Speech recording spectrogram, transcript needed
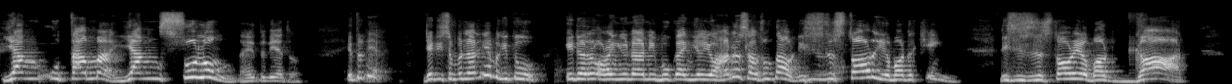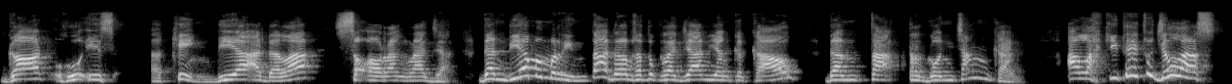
yang utama, yang sulung. Nah itu dia tuh. Itu dia. Jadi sebenarnya begitu either orang Yunani buka Injil Yohanes langsung tahu this is the story about the king. This is the story about God. God who is a king. Dia adalah seorang raja dan dia memerintah dalam satu kerajaan yang kekal dan tak tergoncangkan. Allah kita itu jelas,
